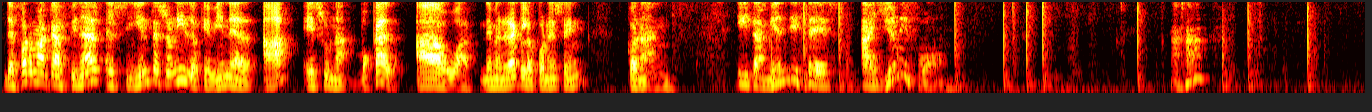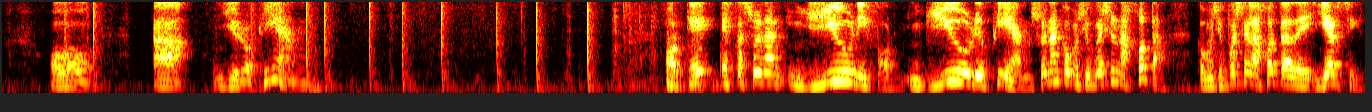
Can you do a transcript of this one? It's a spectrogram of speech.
De forma que al final el siguiente sonido que viene al A es una vocal, agua, de manera que lo pones en con an. Y también dices a uniform. Ajá. O a European. Porque estas suenan uniform, European. Suenan como si fuese una J, como si fuese la J de Jersey,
